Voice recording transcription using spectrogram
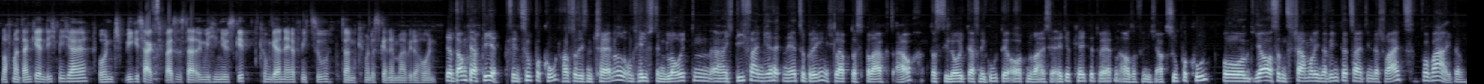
nochmal danke an dich, Michael. Und wie gesagt, falls es da irgendwelche News gibt, komm gerne auf mich zu, dann können wir das gerne mal wiederholen. Ja, danke auch dir. Ich finde es super cool. Hast du diesen Channel und hilfst den Leuten, äh, DeFi näher, näher zu bringen. Ich glaube, das braucht es auch, dass die Leute auf eine gute Art und Weise educated werden. Also finde ich auch super cool. Und ja, sonst schau mal in der Winterzeit in der Schweiz vorbei. Dann,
